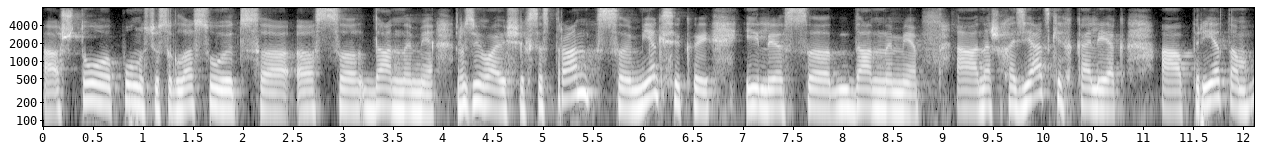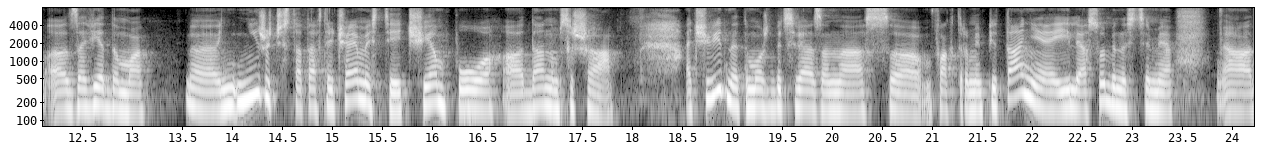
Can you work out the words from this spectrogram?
а, что полностью согласуется а, с данными развивающихся стран, с Мексикой или с данными а, наших азиатских коллег. При этом заведомо ниже частота встречаемости, чем по данным США. Очевидно, это может быть связано с факторами питания или особенностями а,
